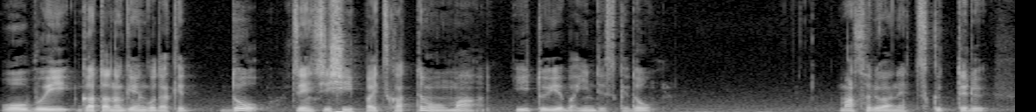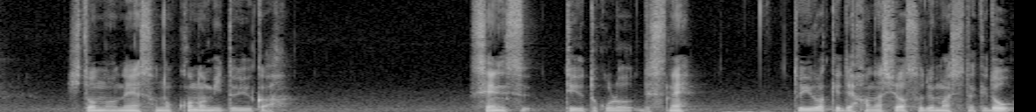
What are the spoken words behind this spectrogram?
OV 型の言語だけど前置詞いっぱい使ってもまあいいと言えばいいんですけどまあそれはね作ってる人のねその好みというかセンスっていうところですね。というわけで話はそれましたけど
